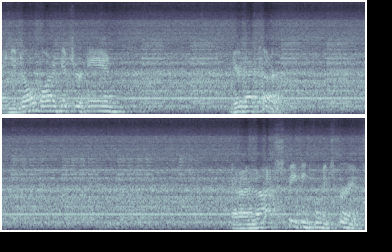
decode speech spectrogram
And you don't wanna get your hand near that cutter. And I'm not speaking from experience.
